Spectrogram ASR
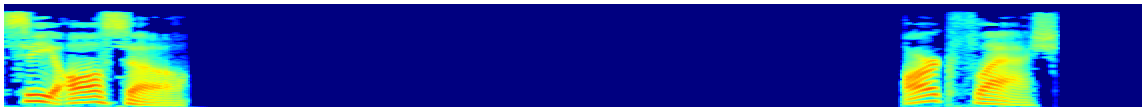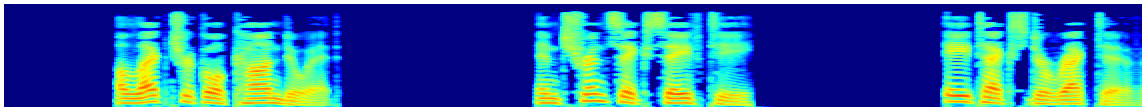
See also Arc flash Electrical conduit Intrinsic safety ATEX directive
